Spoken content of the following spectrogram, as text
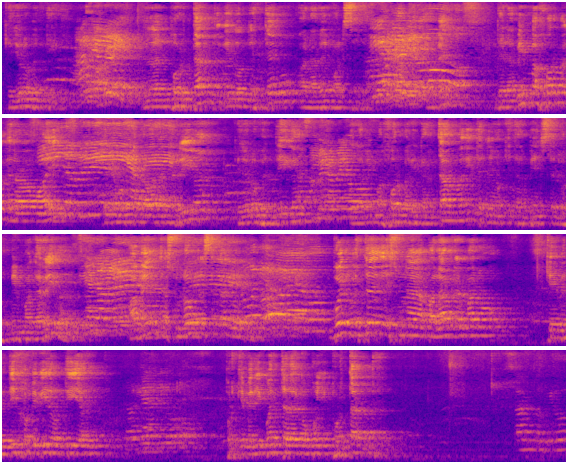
Que Dios los bendiga. Amén. Lo importante que donde estemos, alabemos al Señor. Amén. De la misma forma que alabamos ahí, tenemos que alabar aquí arriba, que Dios los bendiga. De la misma forma que cantamos ahí, tenemos que también ser los mismos acá arriba. Amén. A su nombre sea la gloria. Bueno, esta es una palabra, hermano, que bendijo mi vida un día, porque me di cuenta de algo muy importante.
